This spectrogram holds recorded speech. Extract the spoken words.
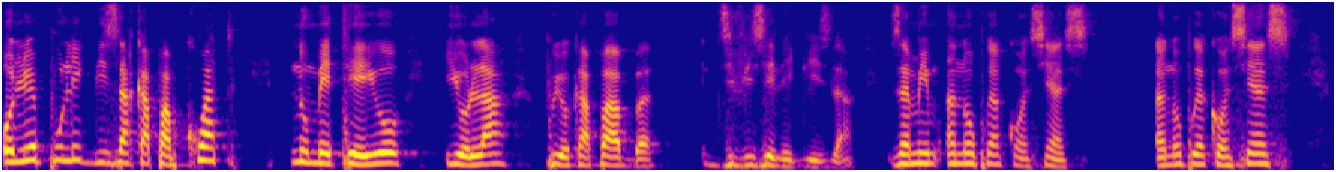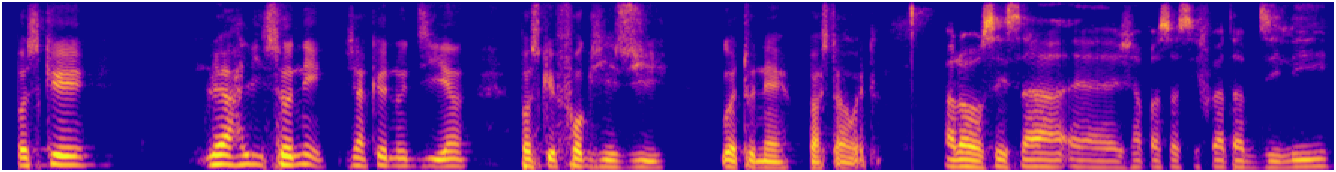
au lieu pour l'église capable croître, nous mettons yo, là pour capable diviser l'église là. Amis, on nous prend conscience. On nous prend conscience parce que l'heure a sonné, Jacques nous dit, hein, parce qu'il faut que Jésus retourne, Pasteur. Alors, c'est ça, euh, Jean-Pasteur Sifrat Abdili,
